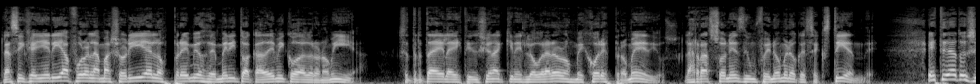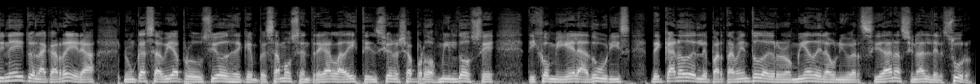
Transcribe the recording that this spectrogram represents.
Las ingenierías fueron la mayoría en los premios de mérito académico de agronomía. Se trata de la distinción a quienes lograron los mejores promedios, las razones de un fenómeno que se extiende. Este dato es inédito en la carrera, nunca se había producido desde que empezamos a entregar la distinción allá por 2012, dijo Miguel Aduris, decano del Departamento de Agronomía de la Universidad Nacional del Sur.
